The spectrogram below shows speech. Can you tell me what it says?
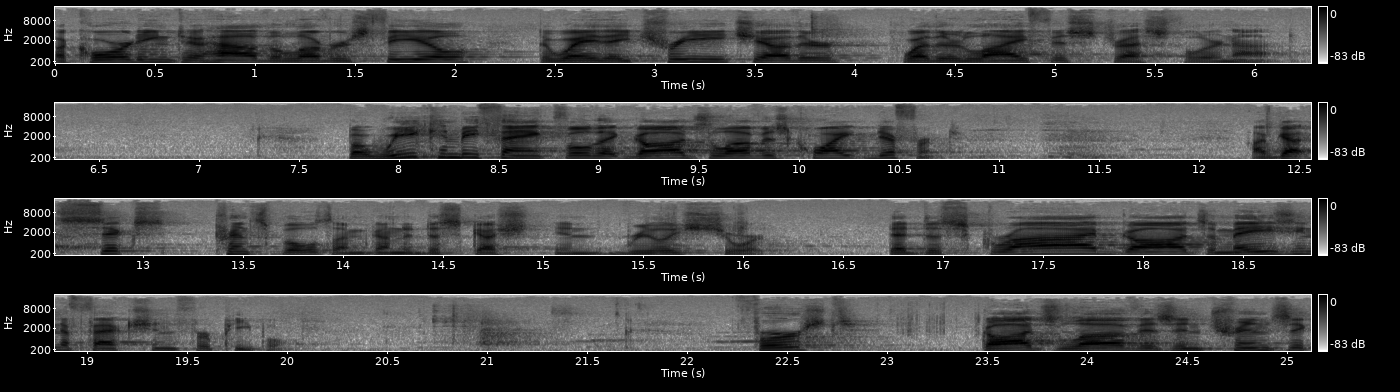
according to how the lovers feel, the way they treat each other, whether life is stressful or not. But we can be thankful that God's love is quite different. I've got six principles I'm going to discuss in really short that describe God's amazing affection for people. First, God's love is intrinsic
